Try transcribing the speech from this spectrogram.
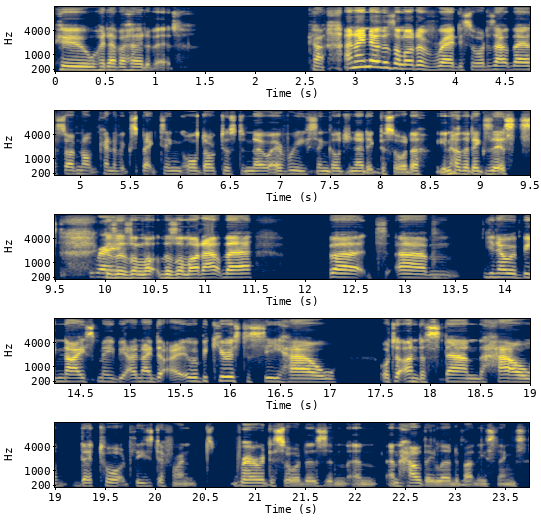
who had ever heard of it. And I know there's a lot of rare disorders out there, so I'm not kind of expecting all doctors to know every single genetic disorder, you know, that exists because right. there's a lot there's a lot out there. But um, you know, it'd be nice maybe, and I it would be curious to see how or to understand how they're taught these different rare disorders and and and how they learn about these things.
